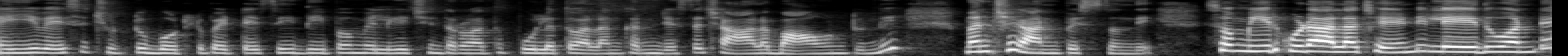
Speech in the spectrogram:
నెయ్యి వేసి చుట్టూ బొట్లు పెట్టేసి దీపం వెలిగించిన తర్వాత పూలతో అలంకరణ చేస్తే చాలా బాగుంటుంది. మంచిగా అనిపిస్తుంది. సో మీరు కూడా అలా చేయండి. లేదు అంటే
